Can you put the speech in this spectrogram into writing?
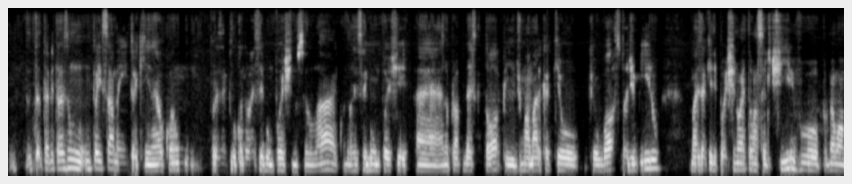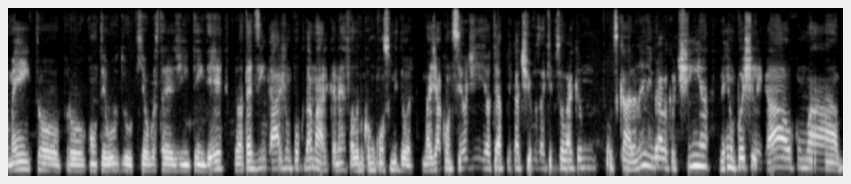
até, me traz um, um, pensamento aqui, né? O quão, por exemplo, quando eu recebo um push no celular, quando eu recebo um push é, no próprio desktop de uma marca que eu, que eu gosto, admiro, mas aquele push não é tão assertivo para o meu momento, para o conteúdo que eu gostaria de entender. Eu até desengajo um pouco da marca, né? Falando como consumidor. Mas já aconteceu de eu ter aplicativos aqui no celular que eu. Putz, cara, nem lembrava que eu tinha. Veio um push legal, com uma,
